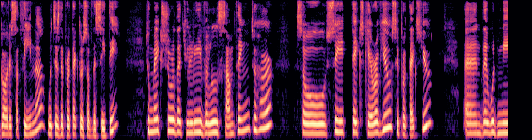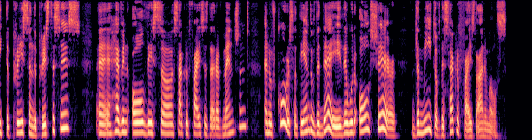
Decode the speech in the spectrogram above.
goddess Athena, which is the protectors of the city, to make sure that you leave a little something to her. So she takes care of you, she protects you. And they would meet the priests and the priestesses uh, having all these uh, sacrifices that I've mentioned. And of course, at the end of the day, they would all share the meat of the sacrificed animals.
